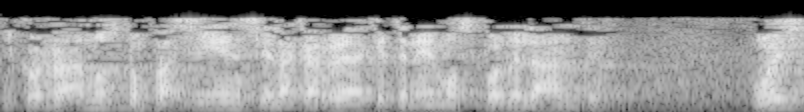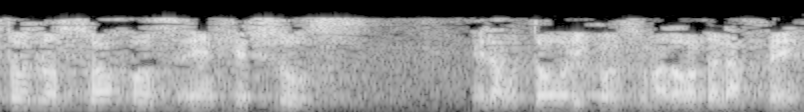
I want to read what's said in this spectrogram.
y corramos con paciencia la carrera que tenemos por delante, puestos los ojos en Jesús, el autor y consumador de la fe,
